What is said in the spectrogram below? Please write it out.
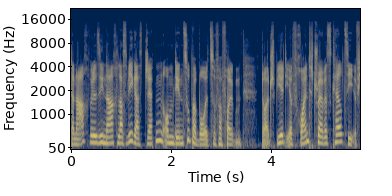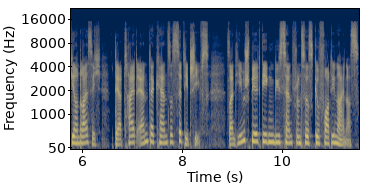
Danach will sie nach Las Vegas jetten, um den Super Bowl zu verfolgen. Dort spielt ihr Freund Travis Kelsey, 34, der Tight End der Kansas City Chiefs. Sein Team spielt gegen die San Francisco 49ers.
